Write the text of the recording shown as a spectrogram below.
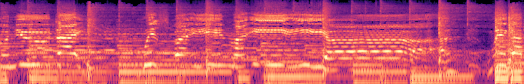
a new day whisper in my ear. Wake up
